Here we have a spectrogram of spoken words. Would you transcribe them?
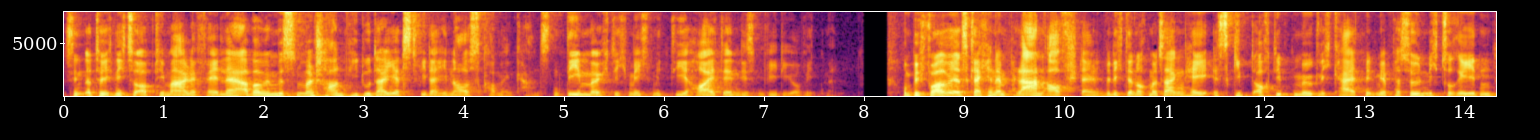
Sind natürlich nicht so optimale Fälle, aber wir müssen mal schauen, wie du da jetzt wieder hinauskommen kannst. Und dem möchte ich mich mit dir heute in diesem Video widmen. Und bevor wir jetzt gleich einen Plan aufstellen, will ich dir nochmal sagen, hey, es gibt auch die Möglichkeit, mit mir persönlich zu reden,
